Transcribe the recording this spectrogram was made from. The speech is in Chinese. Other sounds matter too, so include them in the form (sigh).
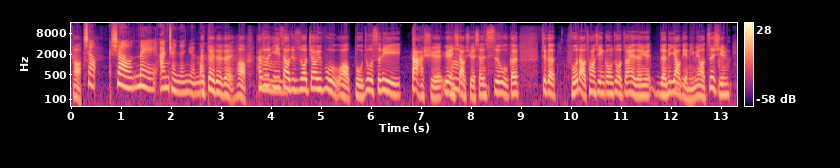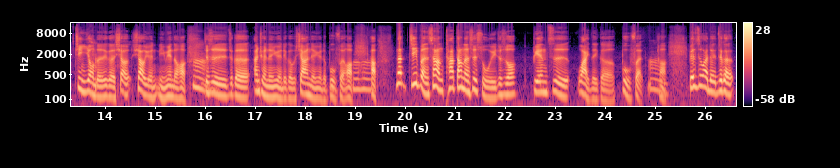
哦，校。校内安全人员吗？哎，对对对，哦，他就是依照就是说教育部哦补助私立大学院校学生事务跟这个辅导创新工作专业人员人力要点里面哦自行禁用的这个校校园里面的哈，嗯。就是这个安全人员这个校安人员的部分哦。好，那基本上它当然是属于就是说编制外的一个部分啊，编制外的这个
